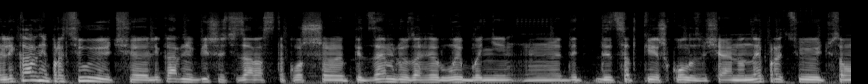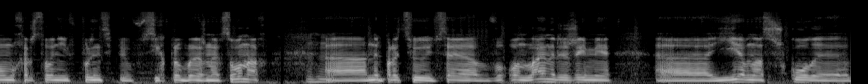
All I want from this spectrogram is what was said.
лікарні працюють. е, Лікарні в більшості зараз також е, під землю заглиблені. Дитсадки, школи, звичайно, не працюють в самому Херсоні. В принципі, в всіх прибережних зонах е, не працюють. Все в онлайн режимі. Е, Є в нас школи,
